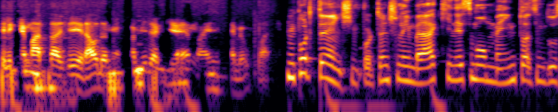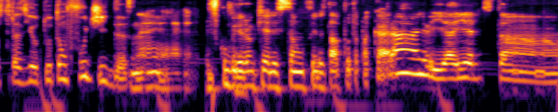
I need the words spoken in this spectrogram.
Ele quer matar geral da minha família, quer, mas é meu pai. Importante, importante lembrar que nesse momento as indústrias YouTube estão fodidas, né? Descobriram que eles são filhos da puta pra caralho, e aí eles estão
